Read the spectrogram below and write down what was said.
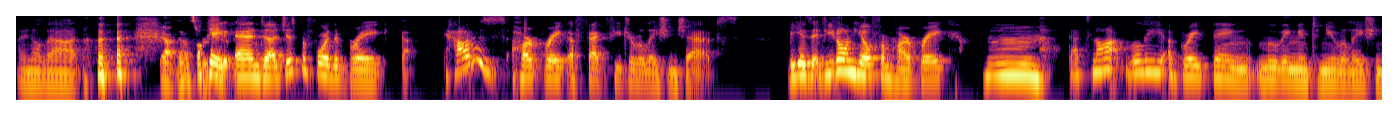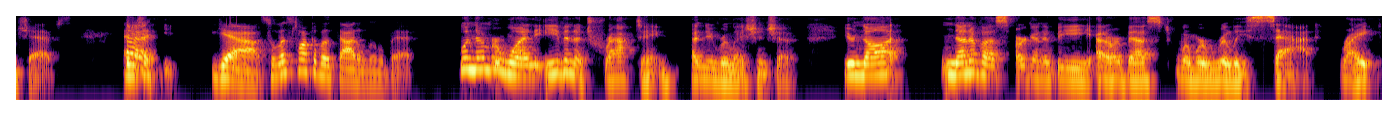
I know that. yeah, that's okay. Sure. And uh, just before the break, how does heartbreak affect future relationships? Because if you don't heal from heartbreak, hmm, that's not really a great thing moving into new relationships. And so, yeah, so let's talk about that a little bit. Well, number one, even attracting a new relationship, you're not, none of us are going to be at our best when we're really sad right?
